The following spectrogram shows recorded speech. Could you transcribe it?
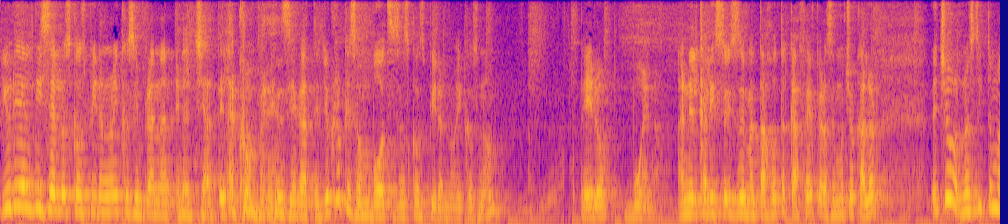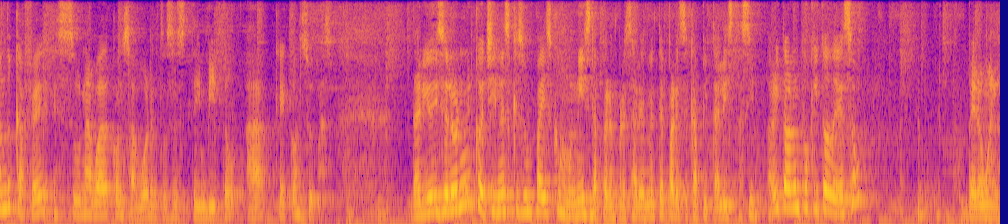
Y Uriel dice los conspiranoicos siempre andan en el chat de la conferencia Gate. Yo creo que son bots esos conspiranoicos, no? Pero bueno, Anel Calixto dice se me antajó café, pero hace mucho calor. De hecho, no estoy tomando café, es una agua con sabor. Entonces te invito a que consumas. Darío dice lo único China es que es un país comunista, pero empresarialmente parece capitalista. Sí, ahorita hablo un poquito de eso, pero bueno,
